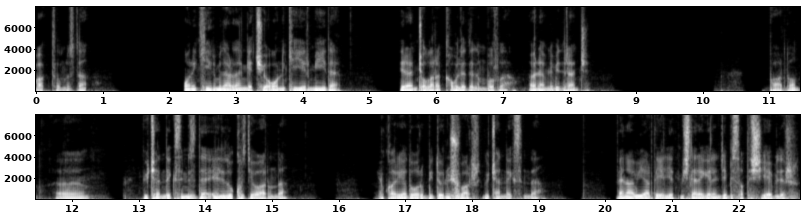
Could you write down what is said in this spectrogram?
baktığımızda 12.20'lerden geçiyor. 12.20'yi de direnç olarak kabul edelim burada. Önemli bir direnç. Pardon. Ee, güç endeksimizde 59 civarında. Yukarıya doğru bir dönüş var güç endeksinde. Fena bir yer değil. 70'lere gelince bir satış yiyebilir.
